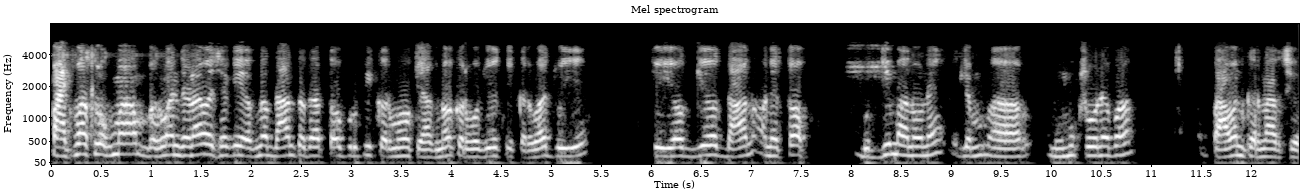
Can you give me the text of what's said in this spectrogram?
પાંચમા શ્લોકમાં ભગવાન જણાવે છે કે યજ્ઞ, દાન તથા તપ રૂપી કર્મનો ત્યાગ ન કરવો જોઈએ, તે કરવા જોઈએ. કે યોગ્ય દાન અને તપ બુદ્ધિમાનોને એટલે મુમુક્ષોને પણ પાવન કરનાર છે.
